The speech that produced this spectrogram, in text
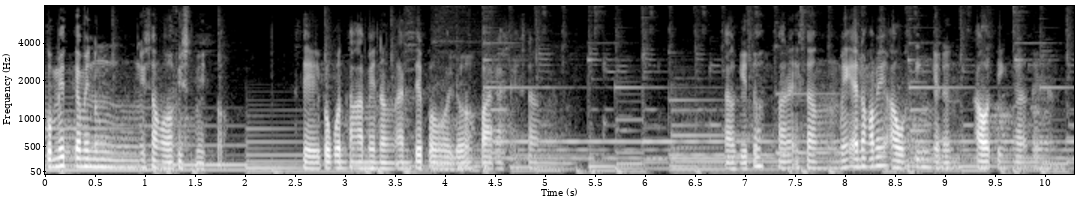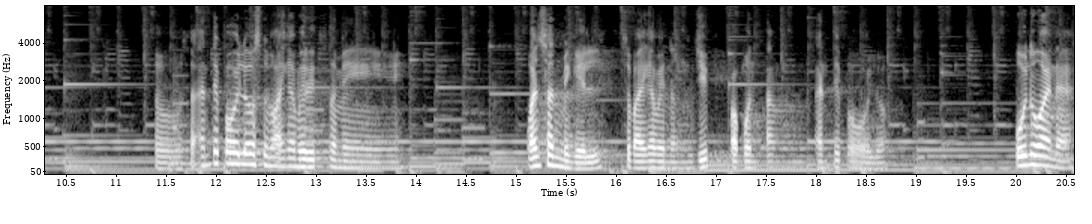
commute kami ng isang office mate ko. Kasi pupunta kami ng Antipolo para sa isang tawag ito, parang isang, may ano kami, outing, ganun. Outing na, ganun. So, sa Antipolo, sumakay kami rito sa may Juan San Miguel. Sumakay kami ng jeep papuntang Antipolo. Punuan na.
